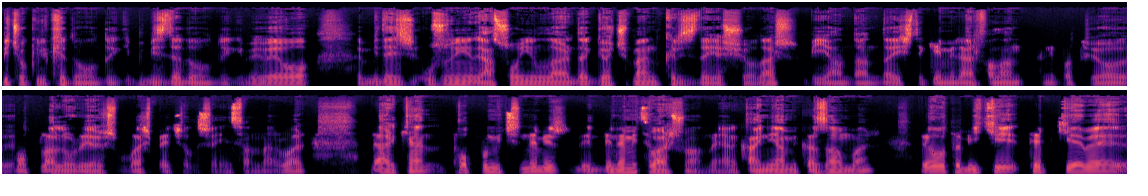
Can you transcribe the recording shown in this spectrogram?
birçok ülkede olduğu gibi bizde de olduğu gibi ve o bir de uzun yıl yani son yıllarda göçmen krizi de yaşıyorlar. Bir yandan da işte gemiler falan hani batıyor. Botlarla oraya ulaşmaya çalışan insanlar var. Derken toplum içinde bir dinamit var şu anda. Yani kaynayan bir kazan var. Ve o tabii ki tepkiye ve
